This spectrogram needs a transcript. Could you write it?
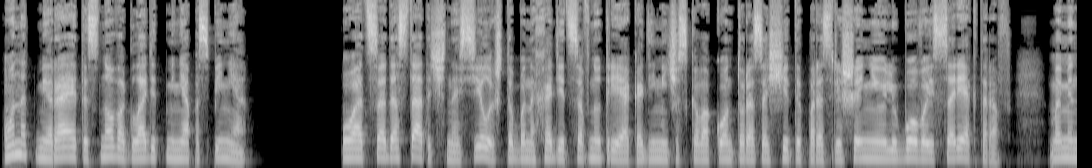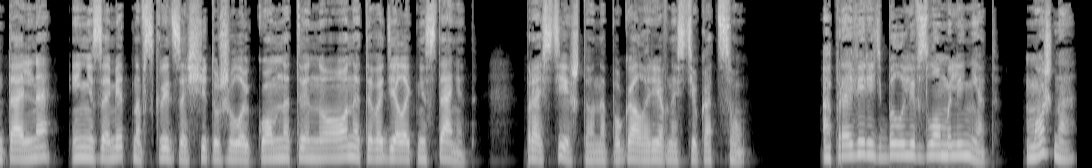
Он отмирает и снова гладит меня по спине. У отца достаточно силы, чтобы находиться внутри академического контура защиты по разрешению любого из соректоров, моментально и незаметно вскрыть защиту жилой комнаты, но он этого делать не станет. Прости, что напугал ревностью к отцу. А проверить, был ли взлом или нет, можно?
